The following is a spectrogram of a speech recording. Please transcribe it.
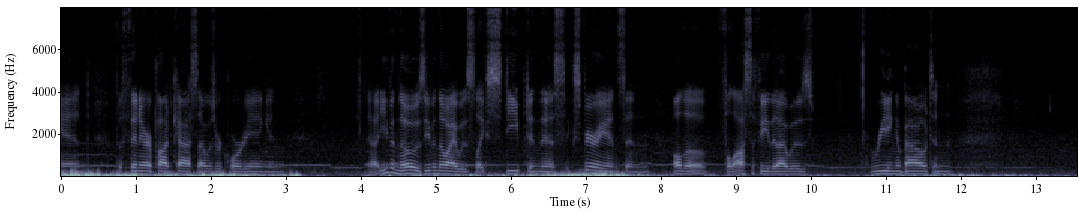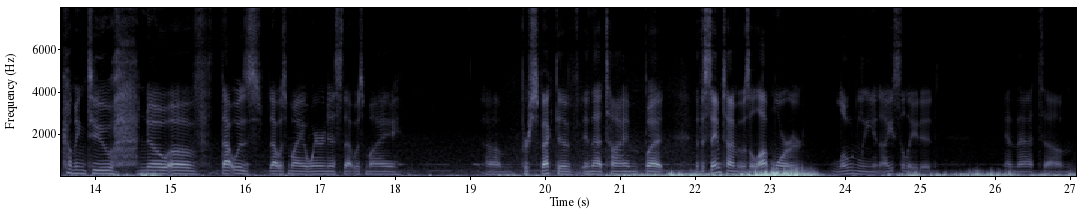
and the Thin Air podcast I was recording, and uh, even those, even though I was like steeped in this experience and all the philosophy that I was reading about and coming to know of, that was that was my awareness, that was my um, perspective in that time. But at the same time, it was a lot more lonely and isolated, and that um,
